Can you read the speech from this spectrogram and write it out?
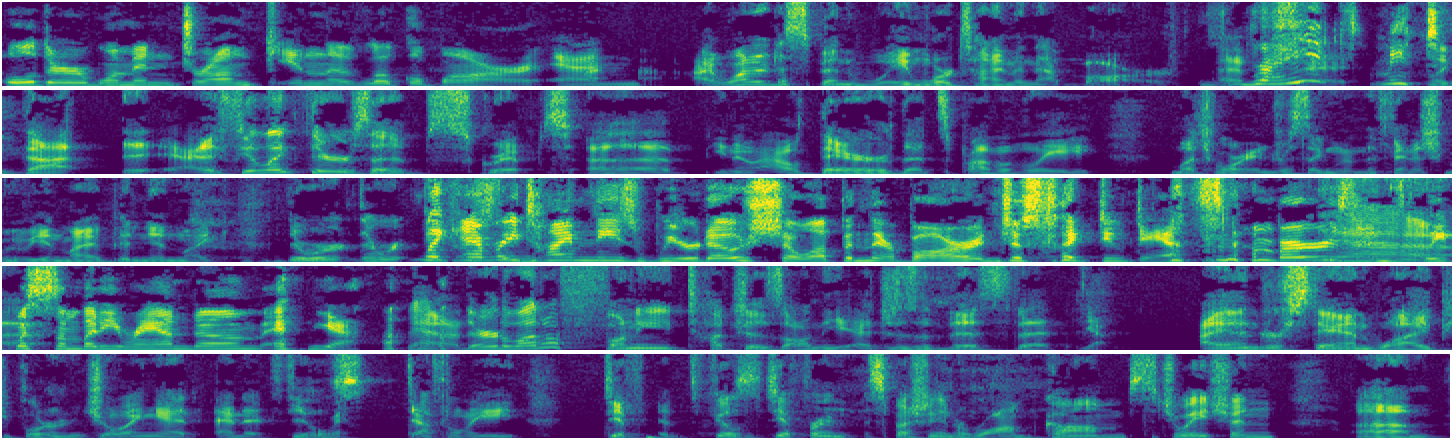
older woman drunk in the local bar. And I wanted to spend way more time in that bar. I right? Me too. Like that. I feel like there's a script, uh, you know, out there that's probably much more interesting than the finished movie, in my opinion. Like there were, there were like every time these weirdos show up in their bar and just like do dance numbers and sleep with somebody random and yeah yeah, there are a lot of funny touches on the edges of this that Yeah. I understand why people are enjoying it, and it feels definitely diff- it feels different, especially in a rom com situation. Um,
